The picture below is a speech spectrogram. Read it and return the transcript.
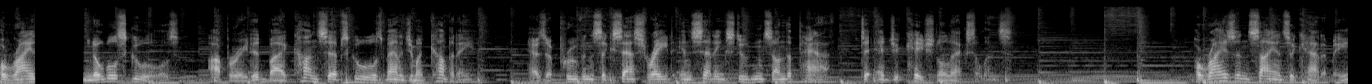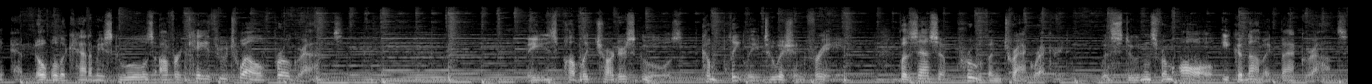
Horizon Noble Schools, operated by Concept Schools Management Company, has a proven success rate in setting students on the path to educational excellence. Horizon Science Academy and Noble Academy schools offer K through 12 programs. These public charter schools, completely tuition free, possess a proven track record with students from all economic backgrounds.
